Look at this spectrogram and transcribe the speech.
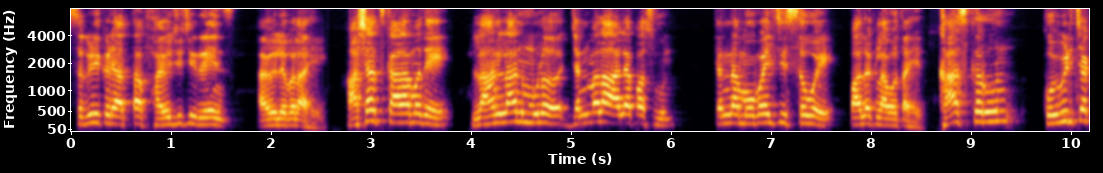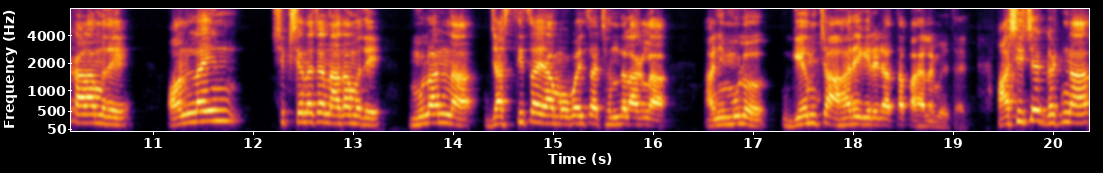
सगळीकडे आता फाईव्ह जीची रेंज अवेलेबल आहे. अशाच काळामध्ये लहान लहान मुलं जन्माला आल्यापासून त्यांना मोबाईलची सवय पालक लावत आहेत. खास करून कोविडच्या काळामध्ये ऑनलाईन शिक्षणाच्या नादामध्ये मुलांना जास्तीचा या मोबाईलचा छंद लागला आणि मुलं गेमच्या आहारी गेलेले आता पाहायला मिळत आहेत. अशीच एक घटना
